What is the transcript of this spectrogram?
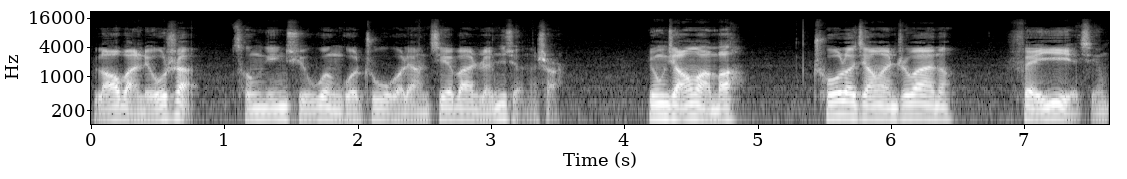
老板刘禅曾经去问过诸葛亮接班人选的事儿，用蒋琬吧。除了蒋琬之外呢，费祎也行。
